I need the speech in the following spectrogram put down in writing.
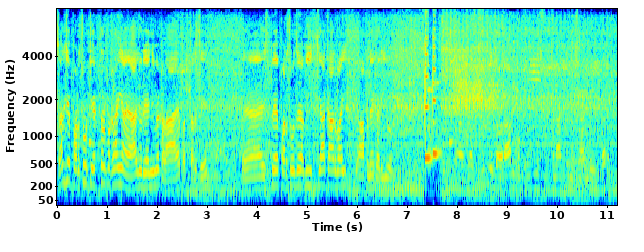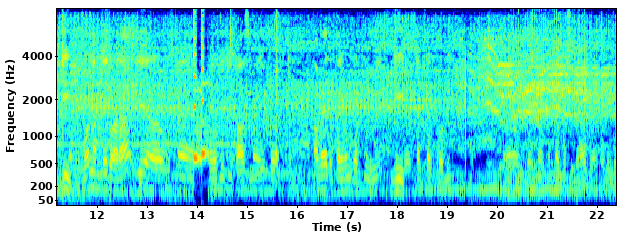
सर, ये परसों ट्रैक्टर पकड़ा ही आया जो रेंज में खड़ा है पत्थर से। इस पे परसों से अभी क्या कार्रवाई आपने करी हो गश्ती के दौरान मुखबिर की सूचना के निशानदेही पर जी। वन हमले द्वारा ये उसमें बड़ौदी के पास में एक अवैध परिवहन करती हुई जी। ट्रैक्टर ट्रॉली ट्रैक्टर को से भरा हुआ था।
